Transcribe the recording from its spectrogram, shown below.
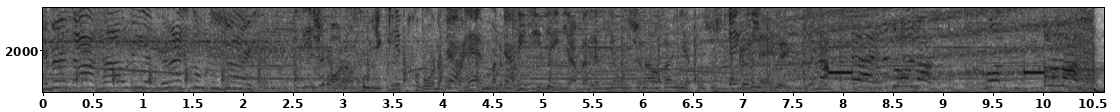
Je bent aangehouden, je hebt recht om te zuigen. Het is gewoon een goede clip geworden voor hem. Maar de politie denkt, ja, wat hebben jongens er nou van? Je hebt ons een streek geleden. Godverdomme!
